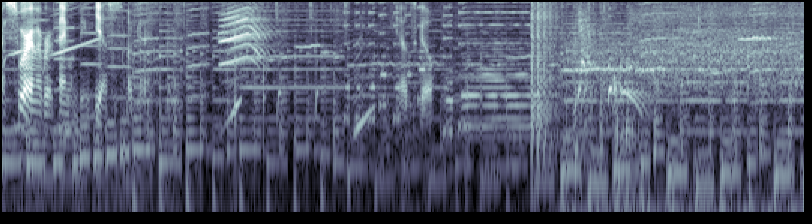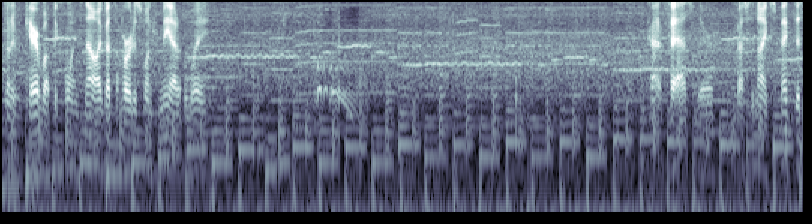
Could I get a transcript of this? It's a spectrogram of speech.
I swear I remember a penguin being... Yes, okay. Let's go. Don't even care about the coins now. I got the hardest one for me out of the way. Kind of fast there. Faster than I expected.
